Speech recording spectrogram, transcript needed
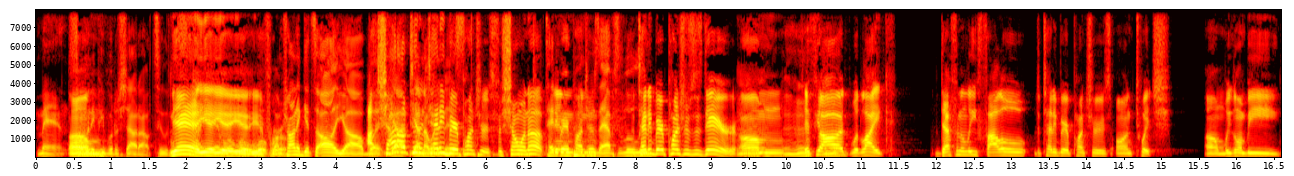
Man, so many Um, people to shout out to. yeah, yeah, yeah, yeah, we'll- yeah, we'll- for I'm real. trying to get to all of y'all, Uh, but shout y'all- out to y'all the Teddy Bear. Punchers for showing up. Teddy Bear Punchers, and absolutely. Teddy Bear Punchers is there. Mm-hmm, um, if y'all would like, definitely follow the Teddy Bear Punchers on Twitch. Um, we're gonna be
